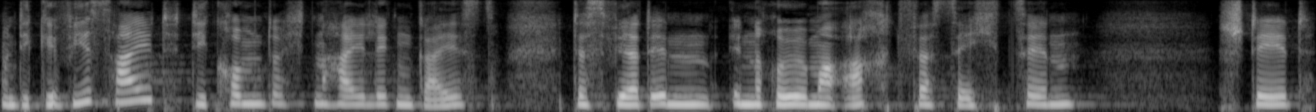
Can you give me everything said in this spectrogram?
Und die Gewissheit, die kommt durch den Heiligen Geist. Das wird in, in Römer 8, Vers 16 steht,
